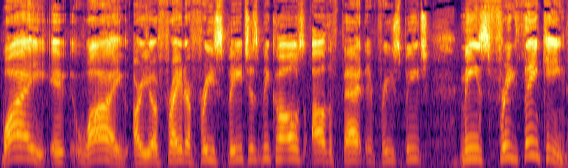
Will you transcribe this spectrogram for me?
Why why are you afraid of free speech? Is because of the fact that free speech means free thinking.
